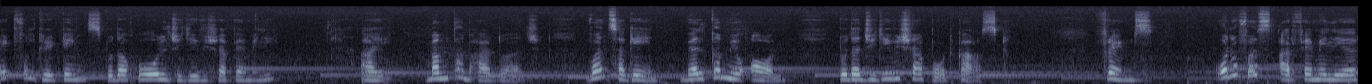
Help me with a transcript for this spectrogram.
Delightful greetings to the whole Jijivisha family. I, Mamta Bhardwaj, once again welcome you all to the Jijivisha podcast. Friends, all of us are familiar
